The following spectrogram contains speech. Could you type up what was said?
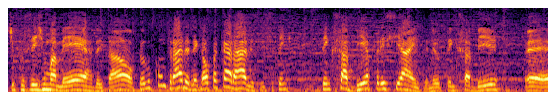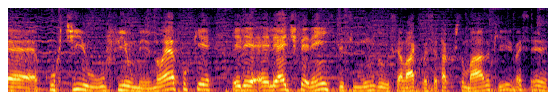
tipo, seja uma merda e tal. Pelo contrário, é legal pra caralho. assim, você tem que, tem que saber apreciar, entendeu? Tem que saber é, curtir o, o filme. Não é porque ele, ele é diferente desse mundo, sei lá, que você tá acostumado que vai ser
